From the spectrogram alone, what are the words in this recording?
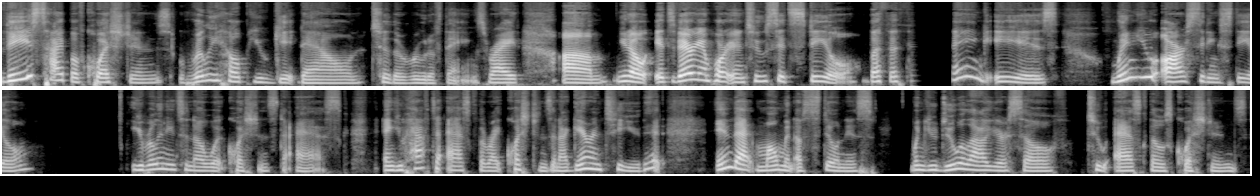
These type of questions really help you get down to the root of things, right? Um, you know, it's very important to sit still, but the thing is when you are sitting still, you really need to know what questions to ask. And you have to ask the right questions. And I guarantee you that in that moment of stillness, when you do allow yourself to ask those questions,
